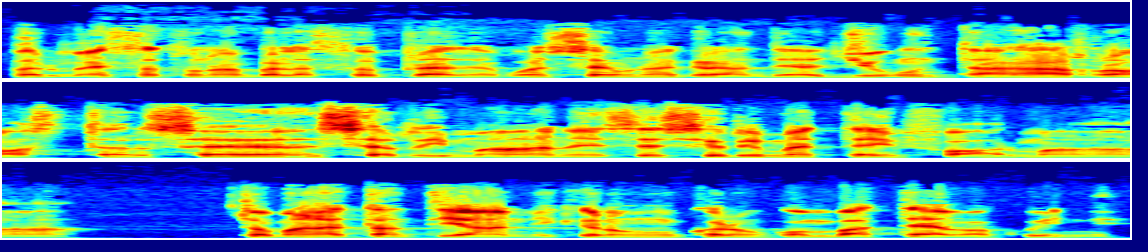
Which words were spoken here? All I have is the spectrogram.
per me è stata una bella sorpresa, può essere una grande aggiunta al roster se, se rimane, se si rimette in forma. Insomma, da tanti anni che non, che non combatteva, quindi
